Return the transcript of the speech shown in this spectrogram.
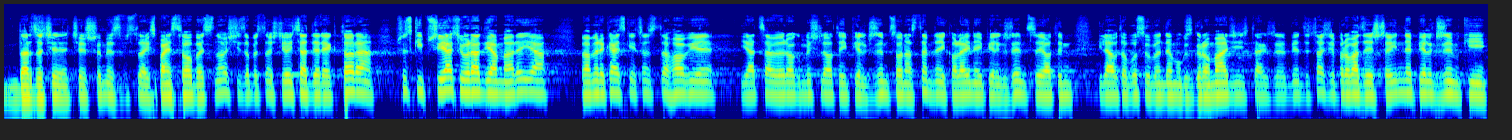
Bardzo się cieszymy tutaj z Państwa obecności, z obecności ojca dyrektora, wszystkich przyjaciół Radia Maryja w amerykańskiej Częstochowie. Ja cały rok myślę o tej pielgrzymce, o następnej, kolejnej pielgrzymce o tym, ile autobusów będę mógł zgromadzić. Także w międzyczasie prowadzę jeszcze inne pielgrzymki,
